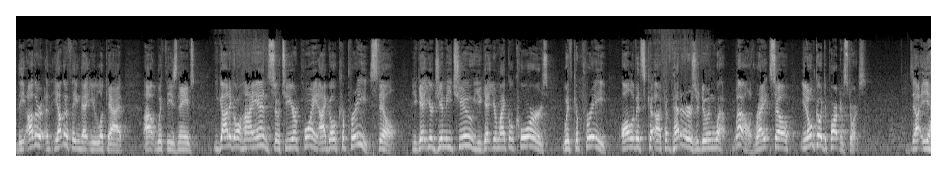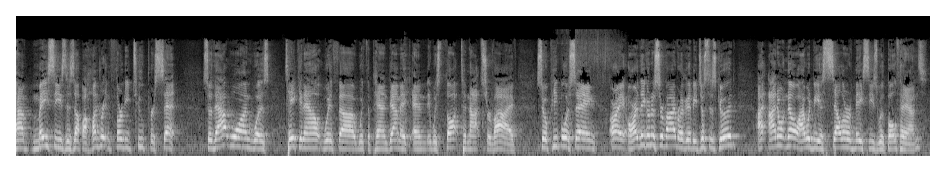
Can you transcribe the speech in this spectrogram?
The other, the other thing that you look at uh, with these names, you got to go high end. So to your point, I go Capri still. You get your Jimmy Choo, you get your Michael Kors with Capri. All of its uh, competitors are doing well, well, right? So you don't go department stores you have Macy's is up 132%. So that one was taken out with, uh, with the pandemic and it was thought to not survive. So people are saying, all right, are they going to survive? Are they going to be just as good? I, I don't know. I would be a seller of Macy's with both hands.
